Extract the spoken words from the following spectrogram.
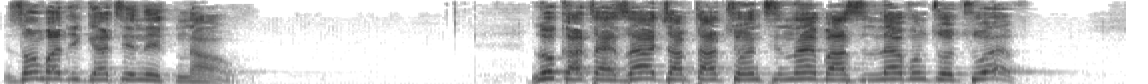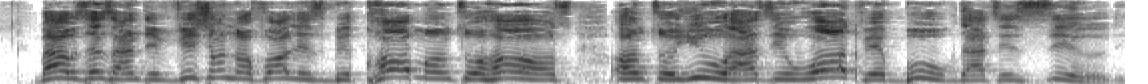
Is somebody getting it now? Look at Isaiah chapter 29 verse 11 to 12. Bible says, and the vision of all is become unto us, unto you as the word of a book that is sealed.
